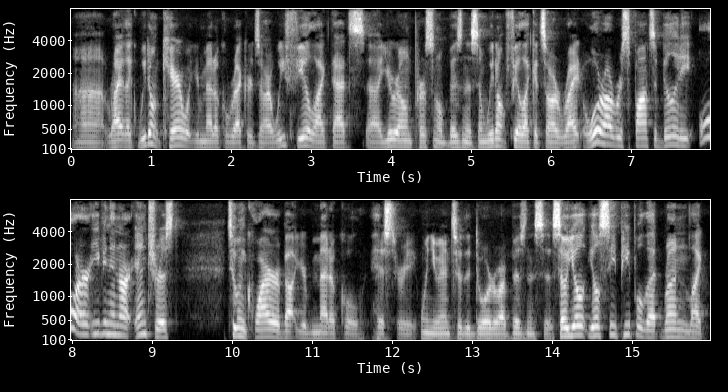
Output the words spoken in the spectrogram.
Uh, right? Like we don't care what your medical records are. We feel like that's uh, your own personal business, and we don't feel like it's our right or our responsibility or even in our interest to inquire about your medical history when you enter the door to our businesses. So you'll you'll see people that run like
